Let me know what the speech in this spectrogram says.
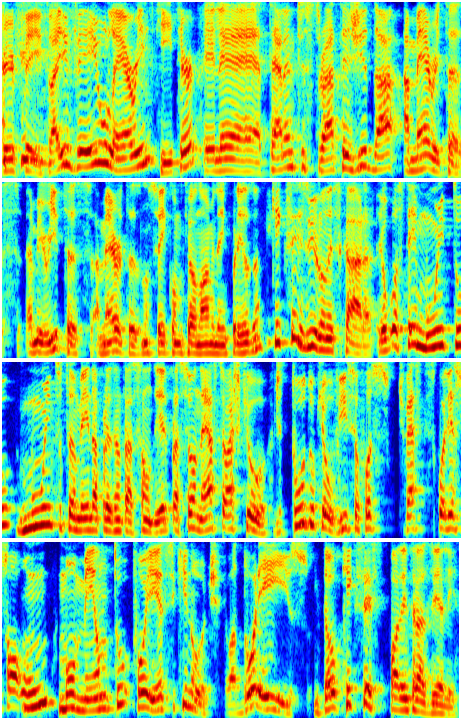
Perfeito. Aí veio o Larry Keeter, ele é Talent Strategy da Ameritas. Ameritas, Ameritas, não sei como que é o nome da empresa. O que, que vocês viram nesse cara? Eu gostei muito, muito também da apresentação dele. Pra ser honesto, eu acho que eu, de tudo que eu vi, se eu fosse tivesse que escolher só um momento, foi esse keynote. Eu adorei isso. Então, o que, que vocês podem trazer ali?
